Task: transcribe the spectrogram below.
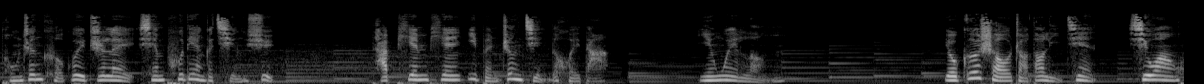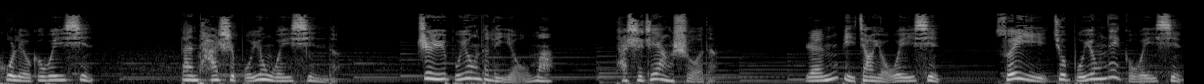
童真可贵”之类，先铺垫个情绪。他偏偏一本正经的回答：“因为冷。”有歌手找到李健，希望互留个微信。但他是不用微信的，至于不用的理由嘛，他是这样说的：人比较有微信，所以就不用那个微信。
